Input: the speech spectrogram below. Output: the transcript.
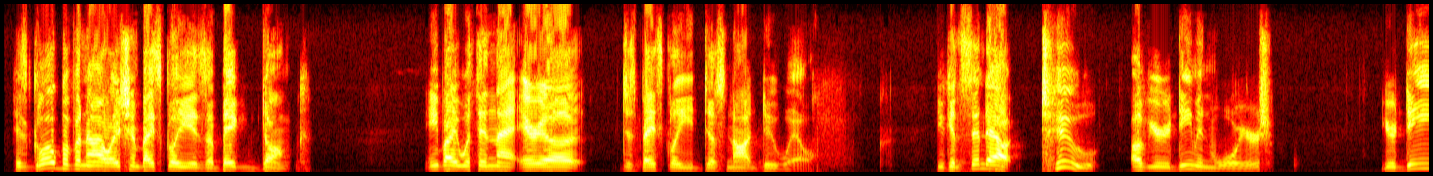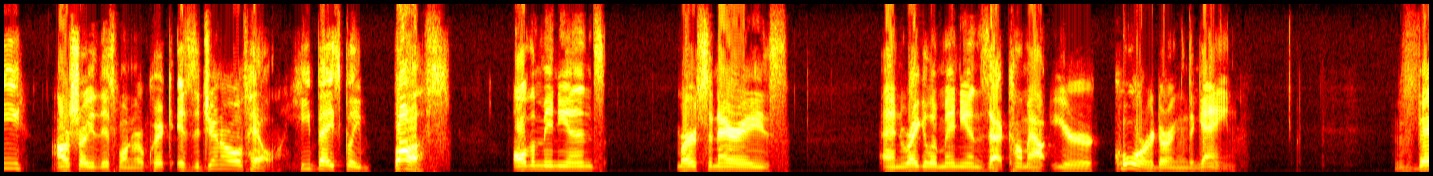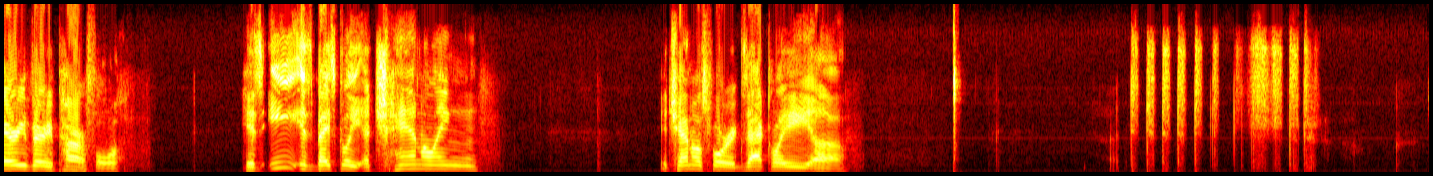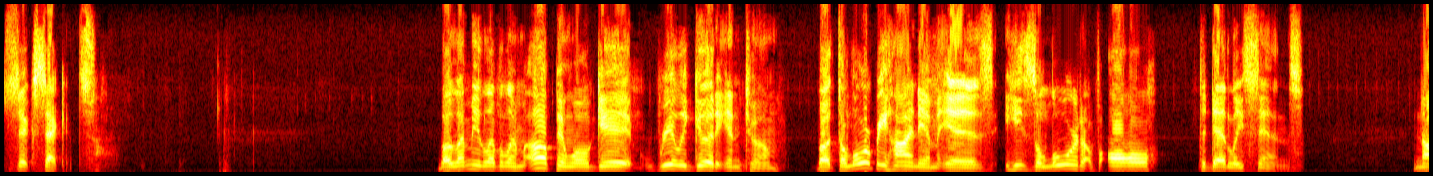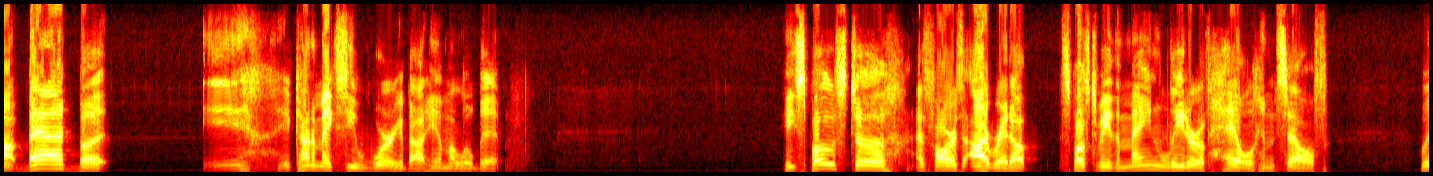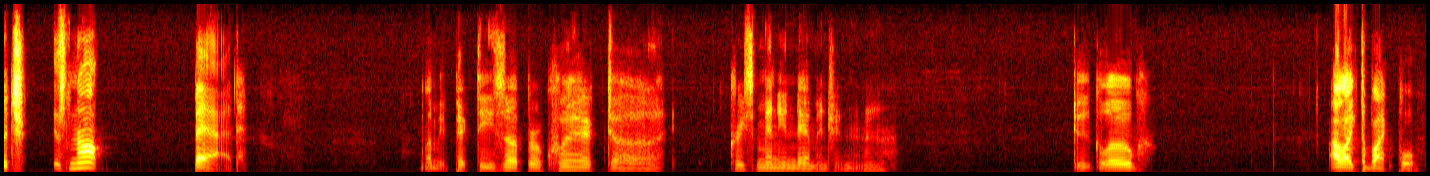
His Globe of Annihilation basically is a big dunk. Anybody within that area just basically does not do well. You can send out two of your Demon Warriors. Your D, I'll show you this one real quick, is the General of Hell. He basically buffs all the minions mercenaries, and regular minions that come out your core during the game. Very, very powerful. His E is basically a channeling. It channels for exactly uh, six seconds. But let me level him up and we'll get really good into him. But the lore behind him is he's the lord of all the deadly sins. Not bad, but eh, it kind of makes you worry about him a little bit. He's supposed to, as far as I read up, supposed to be the main leader of hell himself, which is not bad. Let me pick these up real quick. Uh, increase minion damage and do the globe. I like the Black Pool.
